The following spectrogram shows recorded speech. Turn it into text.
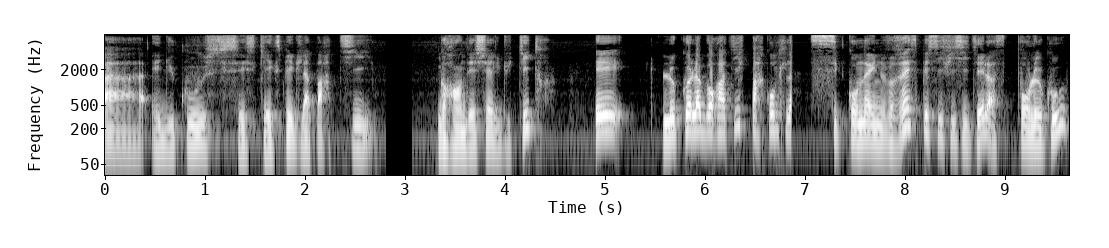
euh, et du coup, c'est ce qui explique la partie grande échelle du titre. Et le collaboratif, par contre, c'est qu'on a une vraie spécificité, là, pour le coup,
